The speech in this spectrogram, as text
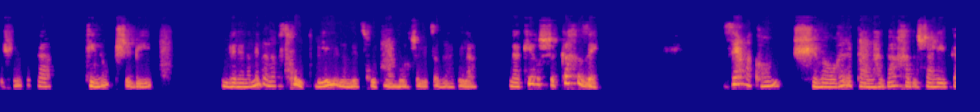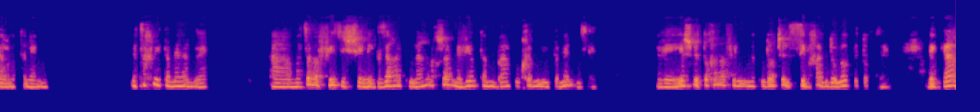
לחיות את התינוק שבי, וללמד עליו זכות, בלי ללמד זכות מהמוח של עץ הדעת, אלא להכיר שככה זה. זה המקום שמעורר את ההנהגה החדשה להתגלות עלינו. וצריך להתאמן על זה. המצב הפיזי שנגזר על כולנו עכשיו מביא אותנו בעל כוחנו להתאמן על זה. ויש בתוכנו אפילו נקודות של שמחה גדולות בתוך זה. וגם,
